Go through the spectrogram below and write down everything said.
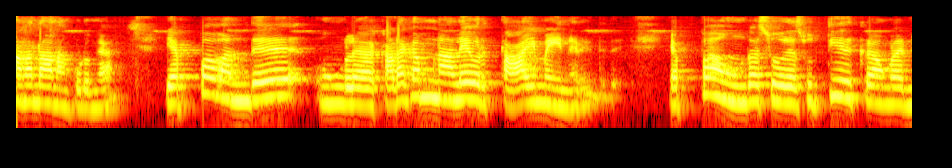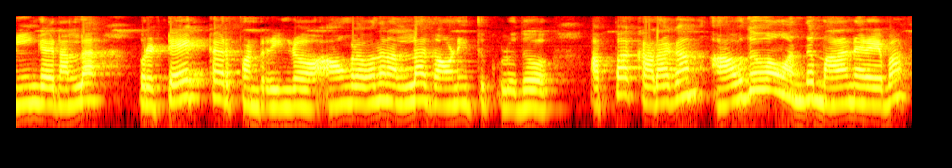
அன்னதானம் கொடுங்க. எப்போ வந்து உங்களை கடகம்னாலே ஒரு தாய்மை நிறைந்தது. எப்போ உங்கள் சு சுற்றி இருக்கிறவங்கள நீங்கள் நல்லா ஒரு டேக் கேர் பண்ணுறீங்களோ அவங்கள வந்து நல்லா கவனித்து கொள்ளுதோ அப்போ கடகம் அதுவும் வந்து மன நிறைவாக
